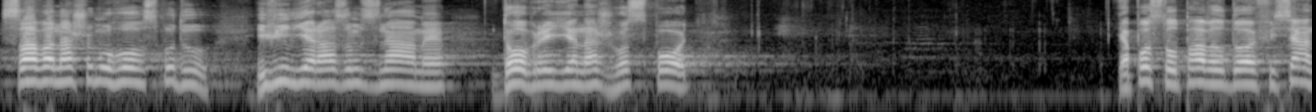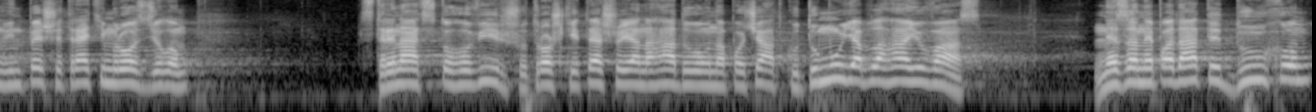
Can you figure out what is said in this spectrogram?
Слава нашому Господу! І Він є разом з нами. Добрий є наш Господь. Апостол Павел до Офісян, він пише третім розділом з 13-го віршу, трошки те, що я нагадував на початку. Тому я благаю вас, не занепадати духом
